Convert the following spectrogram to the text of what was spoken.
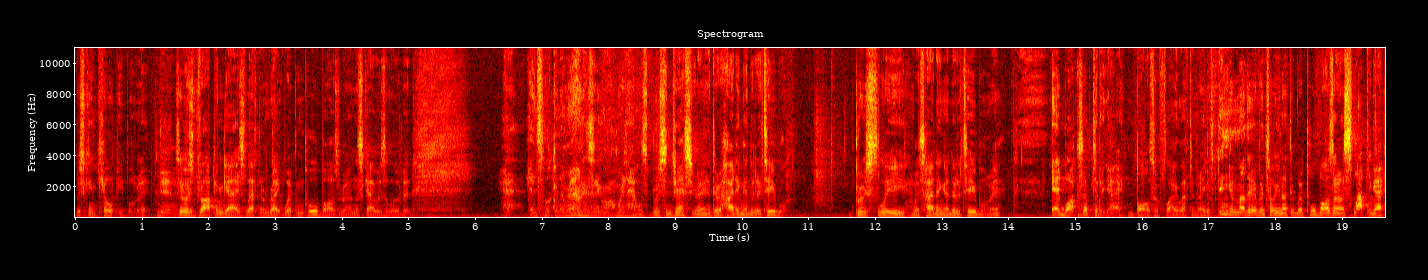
which can kill people, right? Yeah. So he was dropping guys left and right, whipping pool balls around. This guy was a little bit. He's looking around. He's like, oh, where the hell is Bruce and Jesse, right? And they were hiding under the table. Bruce Lee was hiding under the table, right? Ed walks up to the guy. Balls are flying left and right. He goes, Didn't your mother ever tell you not to whip pool balls? And I slap the guy,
